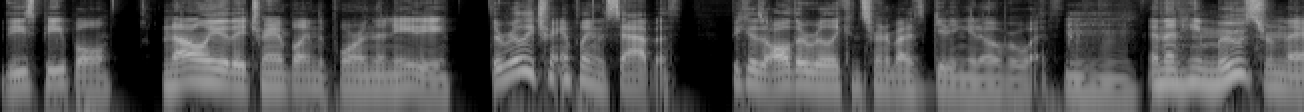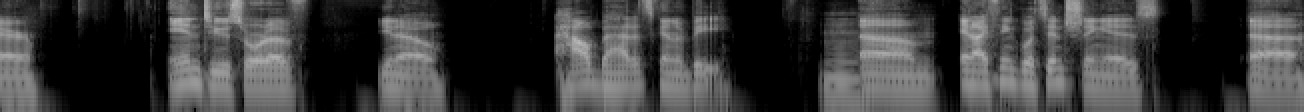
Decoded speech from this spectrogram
these people, not only are they trampling the poor and the needy, they're really trampling the Sabbath because all they're really concerned about is getting it over with. hmm And then he moves from there into sort of, you know, how bad it's going to be. Mm. Um, and I think what's interesting is uh,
